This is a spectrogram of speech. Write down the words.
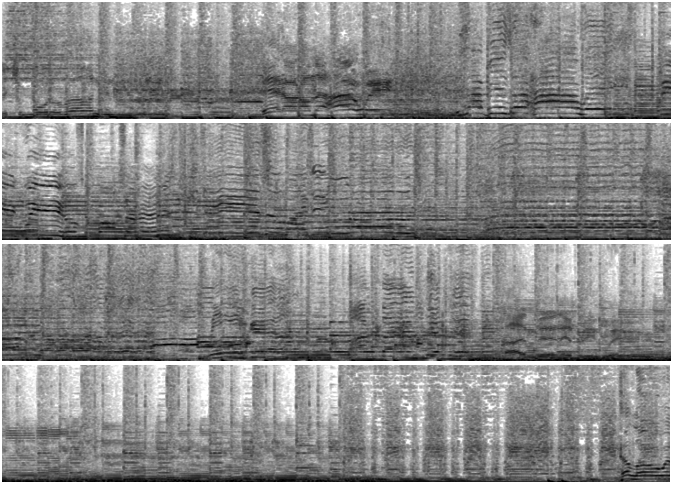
Get your motor running. Head out on the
